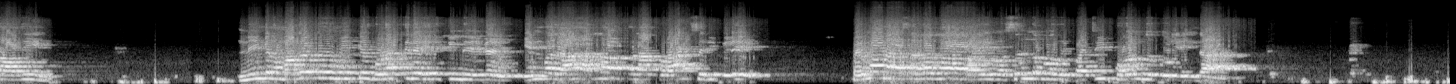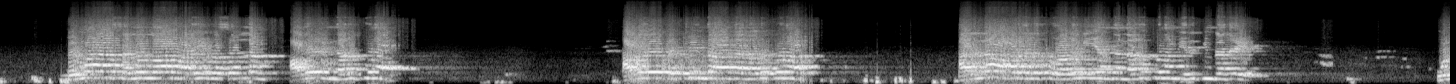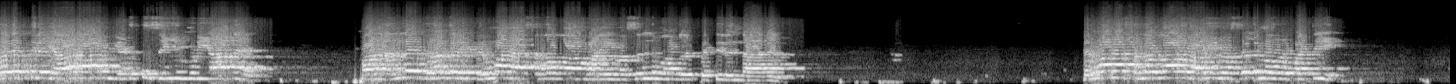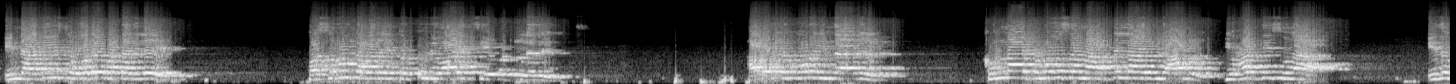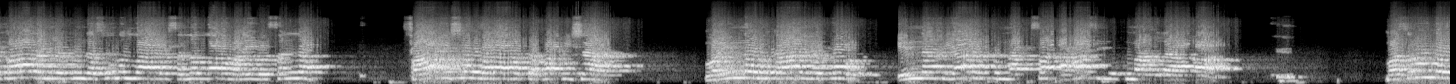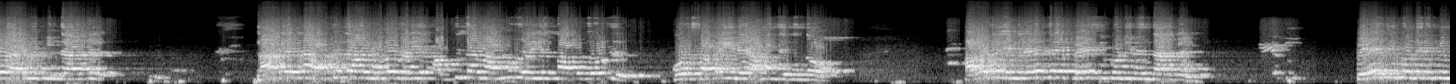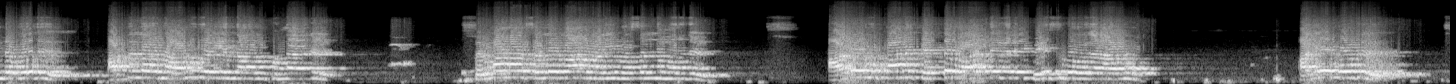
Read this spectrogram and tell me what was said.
நீங்கள் மகத்துவம் மிக்க குணத்திலே இருக்கின்றீர்கள் என்பதாக அல்லாஹ் குரான் சரிப்பிலே பெருமானா சல்லா அலை அலைஹி அதை பற்றி புகழ்ந்து கூறுகின்றார். பெருமானா சல்லா அலை வஸல்லம் அவரின் நற்குணம் அவரை பெற்றிருந்த அந்த நற்குணம் அல்லாஹ் அவர்களுக்கு வழங்கிய அந்த நற்குணம் இருக்கின்றதை உலகத்திலே யாராலும் எடுத்து செய்ய முடியாத பல நல்ல குணங்களை பெருமானார் செல்லவாம் அனைவர் செல்லும் அவர்கள் பெற்றிருந்தார்கள். பெருமானார் செல்லவாம் அனைவர் செல்லும் அவர்கள் பற்றி இந்த அதிர்ச்சி ஓதப்பட்டதிலே மசரூக் அவரை தொட்டு ரிவாயத் செய்யப்பட்டுள்ளது. அவர்கள் கூறுகின்றார்கள் குன்னா ஜுலூசம் அப்துல்லாஹிபின் அம்ர் சுனா இது காலம் இருக்கும் ரசூலுல்லாஹி ஸல்லல்லாஹு அலைஹி வஸல்லம் فاحشا ولا متفحشا وانه كان يقول ان خياركم احاسنكم اخلاقا மஸ்ரூக் அவர்கள் அறிவிக்கின்றார்கள் நாங்கள் எல்லாம் அப்துல்லா உமர் அலி அப்துல்லா அம்மூர் அலியல்லா அவர்களோடு ஒரு சபையிலே அமர்ந்திருந்தோம் அவர்கள் எங்களிடத்திலே பேசிக் கொண்டிருந்தார்கள் பேசிக் கொண்டிருக்கின்ற போது அப்துல்லா அம்மூர் அலியல்லா சொன்னார்கள் பெருமானார் ஸல்லல்லாஹு அலைஹி வசல்லம் அவர்கள் அருவருப்பான கெட்ட வார்த்தைகளை பேசுபவர்களாகவும் அதே போன்று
